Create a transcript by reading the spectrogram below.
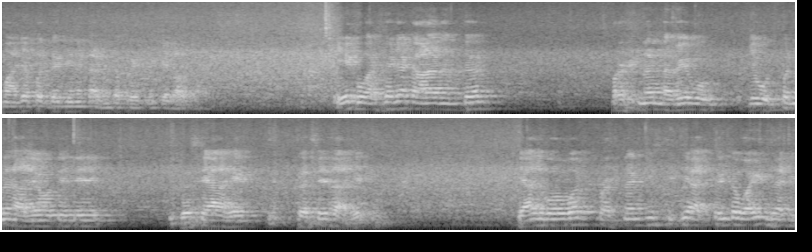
माझ्या पद्धतीने काढण्याचा प्रयत्न केला होता. एक वर्षाच्या काळानंतर प्रश्न नवे जे उत्पन्न झाले होते ते जसे आहेत तसेच आहेत. त्याचबरोबर प्रश्नांची स्थिती अत्यंत वाईट झाली.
